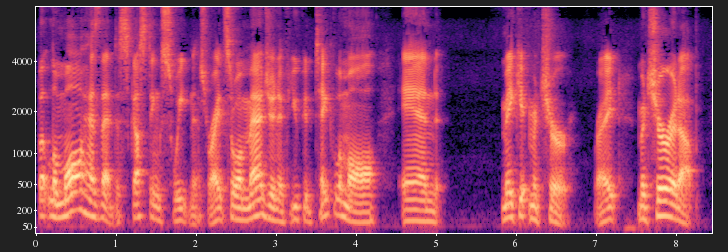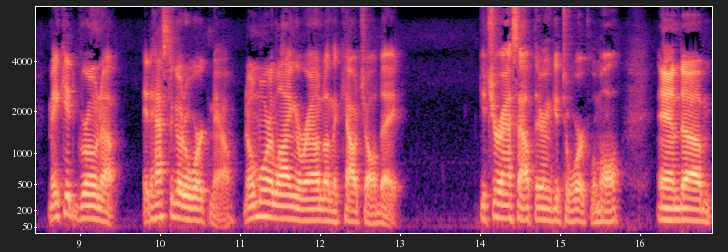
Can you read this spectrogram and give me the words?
but Le Male has that disgusting sweetness, right? So imagine if you could take Le Male and make it mature, right? Mature it up. Make it grown up. It has to go to work now. No more lying around on the couch all day. Get your ass out there and get to work, Le Male. And um,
